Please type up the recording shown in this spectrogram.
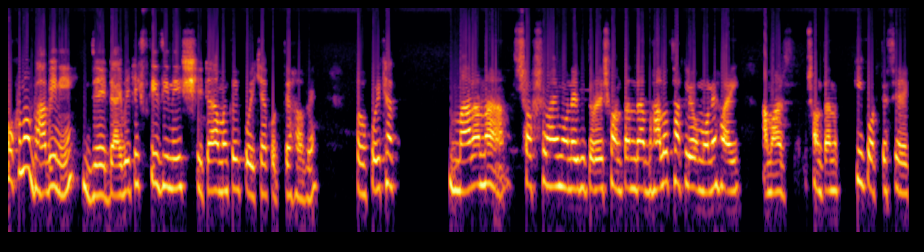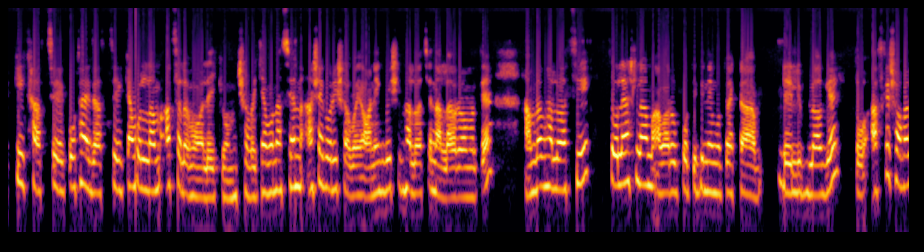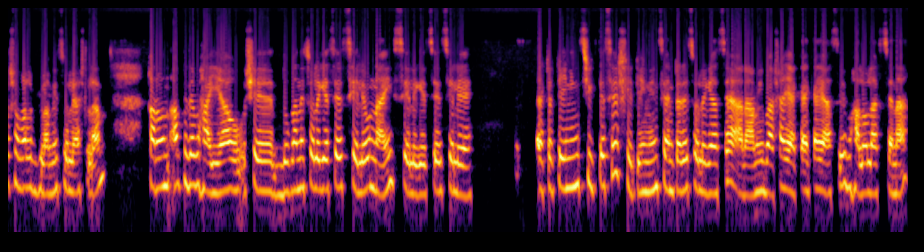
কখনো ভাবিনি যে ডায়াবেটিস কি জিনিস সেটা আমাকে পরীক্ষা করতে হবে। তো পরীক্ষা মারা না সবসময় মনের ভিতরে সন্তানরা ভালো থাকলেও মনে হয় আমার সন্তান কি করতেছে, কি খাচ্ছে, কোথায় যাচ্ছে, কেমন বললাম, আসসালামু আলাইকুম, সবাই কেমন আছেন? আশা করি সবাই অনেক বেশি ভালো আছেন, আল্লাহর রহমতে আমরা ভালো আছি। চলে আসলাম আবারও প্রতিদিনের মতো একটা ডেইলি ব্লগে তো আজকে সকাল সকাল ব্লগে চলে আসলাম। কারণ আপনাদের ভাইয়াও, সে দোকানে চলে গেছে, ছেলেও নাই। ছেলে গেছে, ছেলে একটা ট্রেনিং শিখতেছে, সে ট্রেনিং সেন্টারে চলে গেছে। আর আমি বাসায় একা একাই আছি, ভালো লাগছে না।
